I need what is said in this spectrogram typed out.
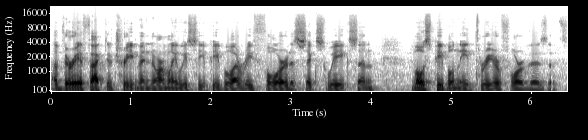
a very effective treatment. Normally we see people every four to six weeks, and most people need three or four visits.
